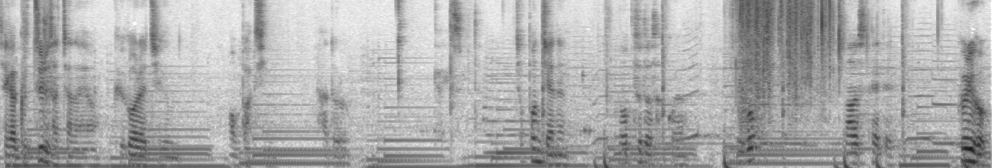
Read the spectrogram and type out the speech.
제가 굿즈를 샀잖아요. 그거를 지금 unboxing 하도록 하겠습니다. 첫 번째는 노트도 샀고요. 그리고 마우스패드 그리고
